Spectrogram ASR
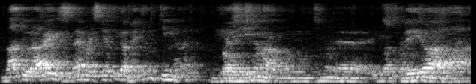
naturais, né? Mas que antigamente não tinha, né? Não aí, tinha nada, não, não tinha é, isso praticamente veio a, nada. a-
